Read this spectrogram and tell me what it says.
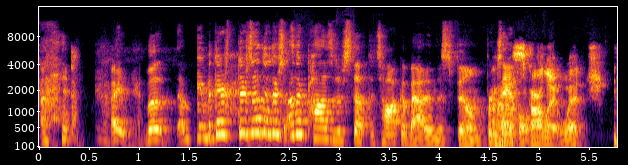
I, but I mean, but there's there's other there's other positive stuff to talk about in this film. For uh, example, Scarlet Witch.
